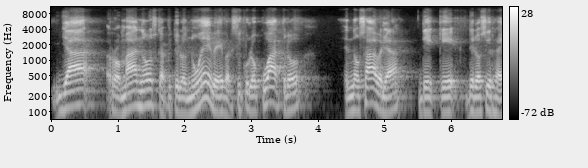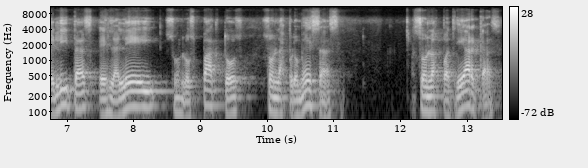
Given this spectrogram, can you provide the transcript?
Ya Romanos capítulo 9, versículo 4, nos habla de que de los israelitas es la ley, son los pactos, son las promesas, son los patriarcas.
